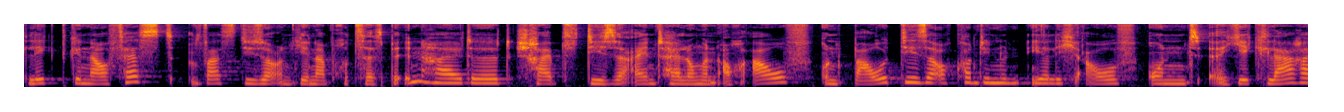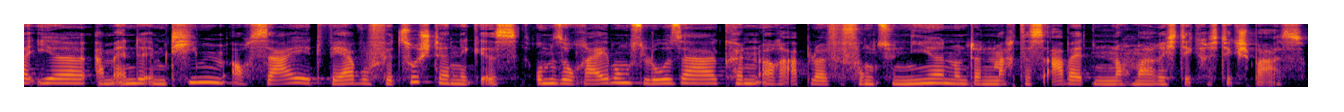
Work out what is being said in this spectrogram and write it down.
Legt genau fest, was dieser und jener Prozess beinhaltet, schreibt diese Einteilungen auch auf und baut diese auch kontinuierlich auf. Und äh, je klarer ihr am Ende im Team auch seid, wer wofür zuständig ist, umso reibungsloser können eure Abläufe funktionieren und dann macht das Arbeiten nochmal richtig, richtig Spaß.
